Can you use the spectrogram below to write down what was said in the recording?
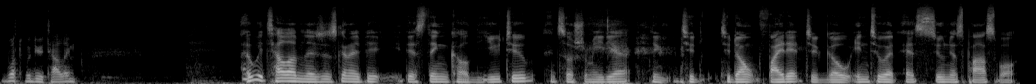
what would you tell him i would tell them there's just going to be this thing called youtube and social media to, to to don't fight it to go into it as soon as possible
